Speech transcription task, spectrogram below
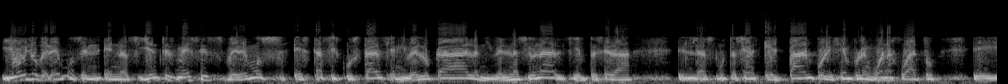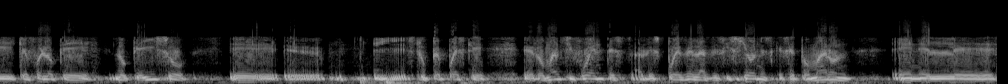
Y hoy lo veremos en, en los siguientes meses. Veremos esta circunstancia a nivel local a nivel nacional. Siempre se da en las mutaciones. El PAN por ejemplo en Guanajuato eh, qué fue lo que lo que hizo eh, eh, y supe pues que Román Cifuentes después de las decisiones que se tomaron en el eh,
